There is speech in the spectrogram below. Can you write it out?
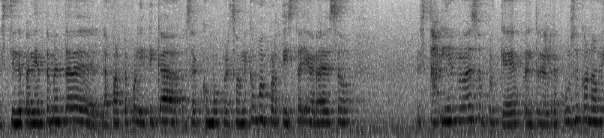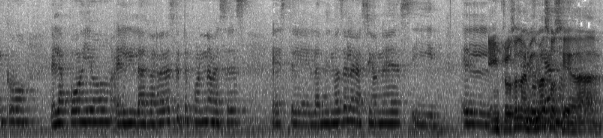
Este, independientemente de la parte política, o sea, como persona y como deportista llegar a eso, está bien grueso porque entre el recurso económico, el apoyo, el- las barreras que te ponen a veces este, las mismas delegaciones y el... Incluso la el misma gobierno, sociedad.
